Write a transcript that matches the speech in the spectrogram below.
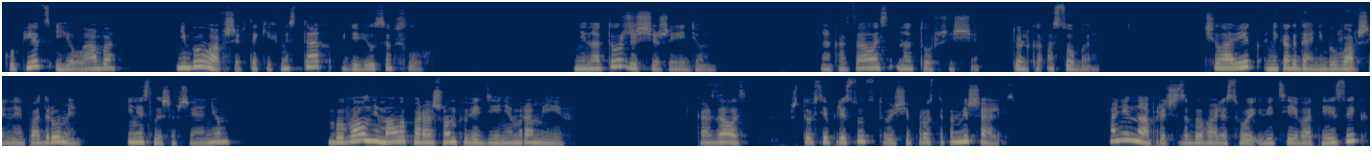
Купец Елаба, не бывавший в таких местах, удивился вслух. Не на торжище же идем. Оказалось, на торжище, только особое. Человек, никогда не бывавший на ипподроме и не слышавший о нем, бывал немало поражен поведением ромеев. Казалось, что все присутствующие просто помешались. Они напрочь забывали свой витиеватый язык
